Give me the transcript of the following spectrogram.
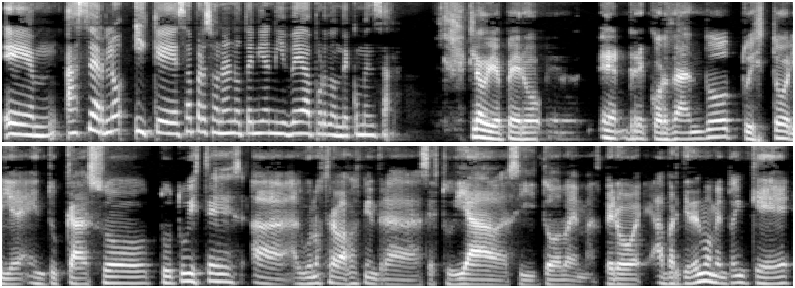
em, hacerlo y que esa persona no tenía ni idea por dónde comenzar. Claudia, pero eh, recordando tu historia, en tu caso, tú tuviste algunos trabajos mientras estudiabas y todo lo demás, pero a partir del momento en que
